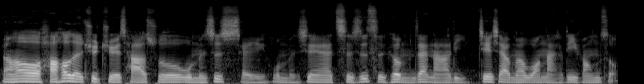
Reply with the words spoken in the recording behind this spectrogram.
然后好好的去觉察说我们是谁，我们现在此时此刻我们在哪里，接下来我们要往哪个地方走。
